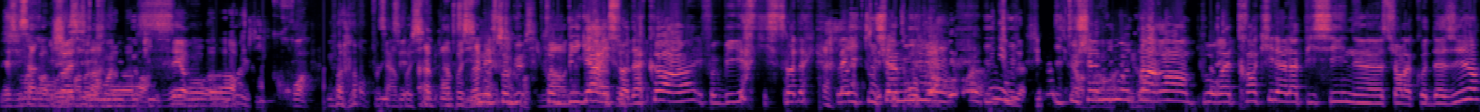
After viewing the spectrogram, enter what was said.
Laisse-moi crois. Zéro. Moi, j'y crois. Moi non plus, C'est impossible, impossible. Non, mais il faut, que- impossible. faut que Bigard il soit d'accord. Hein. Il faut que Bigard il soit d'accord. Là, il touche un million. Il touche, il touche un million par an pour être tranquille à la piscine euh, sur la côte d'Azur.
